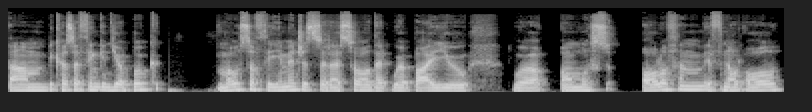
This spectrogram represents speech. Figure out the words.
Um, because I think in your book, most of the images that I saw that were by you were almost all of them, if not all,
